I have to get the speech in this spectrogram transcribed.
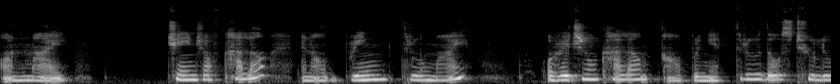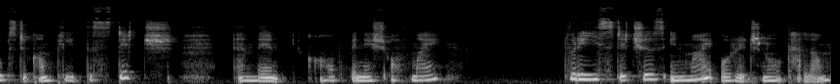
on my change of color and I'll bring through my original color. I'll bring it through those two loops to complete the stitch and then I'll finish off my three stitches in my original color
